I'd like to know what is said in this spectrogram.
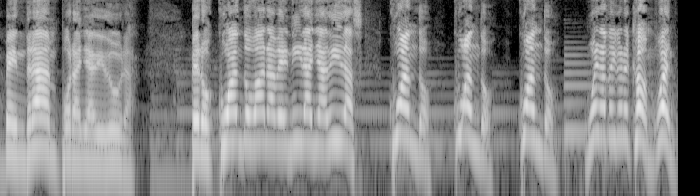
vendrán por añadidura. Pero ¿cuándo van a venir añadidas? ¿Cuándo? ¿Cuándo? ¿Cuándo? When are they going to come? When?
